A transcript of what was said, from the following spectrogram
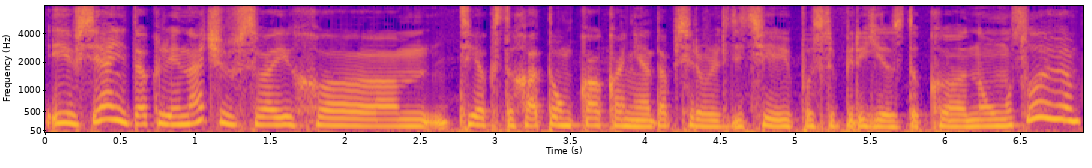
И все они так или иначе в своих э, текстах о том, как они адаптировали детей после переезда к новым условиям,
